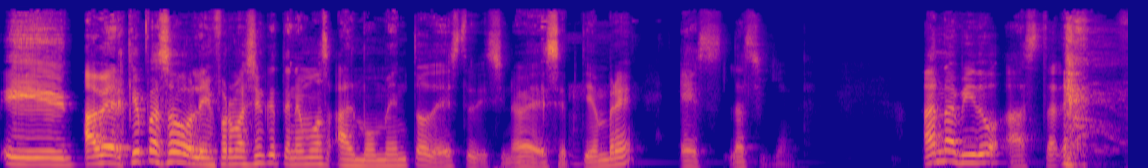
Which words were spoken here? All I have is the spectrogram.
eh, A ver, ¿qué pasó? La información que tenemos al momento de este 19 de septiembre es la siguiente. Han habido hasta...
